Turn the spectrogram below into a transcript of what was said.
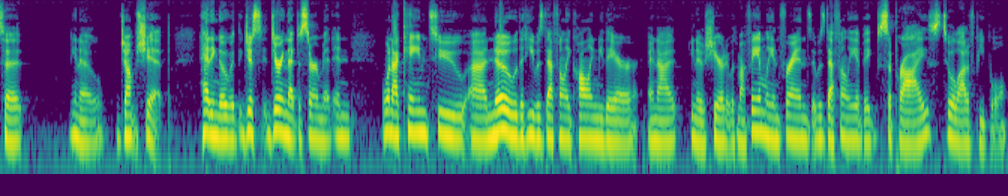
to, you know, jump ship, heading over just during that discernment. And when I came to uh, know that he was definitely calling me there, and I, you know, shared it with my family and friends, it was definitely a big surprise to a lot of people.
